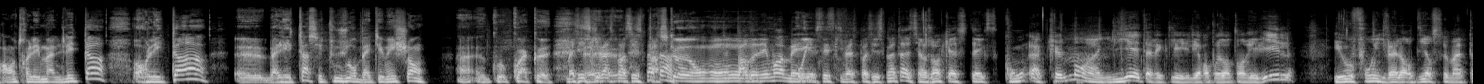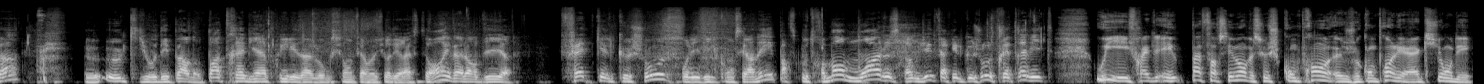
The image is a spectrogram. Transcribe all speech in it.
entre les mains de l'État. Or l'État, euh, bah, l'État c'est toujours bête et méchant. Hein, quoique. Bah c'est ce qui va se passer ce matin. Parce que on... Pardonnez-moi, mais oui. c'est ce qui va se passer ce matin. C'est Jean Castex actuellement, hein, il y est avec les, les, représentants des villes, et au fond, il va leur dire ce matin, euh, eux qui au départ n'ont pas très bien pris les injonctions de fermeture des restaurants, il va leur dire faites quelque chose pour les villes concernées, parce qu'autrement, moi, je serais obligé de faire quelque chose très très vite. Oui, et pas forcément, parce que je comprends, euh, je comprends les réactions des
